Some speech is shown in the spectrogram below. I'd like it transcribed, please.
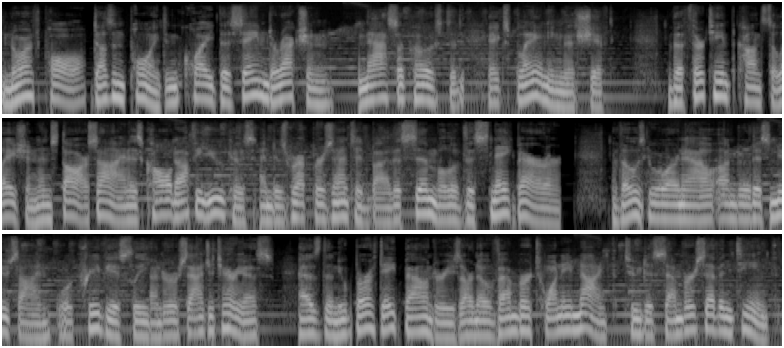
North Pole, doesn't point in quite the same direction, NASA posted, explaining this shift. The 13th constellation and star sign is called Ophiuchus and is represented by the symbol of the snake bearer. Those who are now under this new sign were previously under Sagittarius, as the new birth date boundaries are November 29th to December 17th.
